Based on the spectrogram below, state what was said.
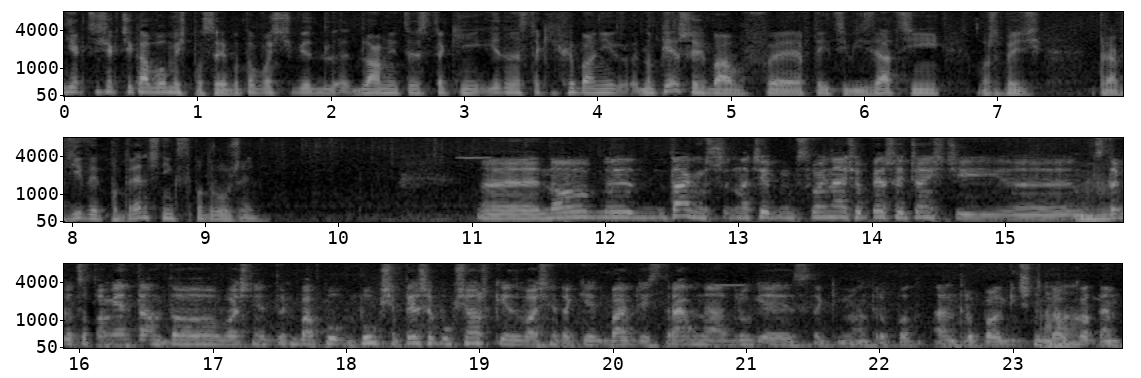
jak czy siak ciekawą myśl po sobie, bo to właściwie dla mnie to jest taki, jeden z takich chyba, nie, no pierwszy chyba w, w tej cywilizacji, można powiedzieć, prawdziwy podręcznik z podróży. E, no e, tak, znaczy wspominałeś o pierwszej części. E, mhm. Z tego co pamiętam, to właśnie to chyba pół, pół, pierwsze pół książki jest właśnie takie bardziej strawne, a drugie jest takim antropo, antropologicznym Aha. bełkotem.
